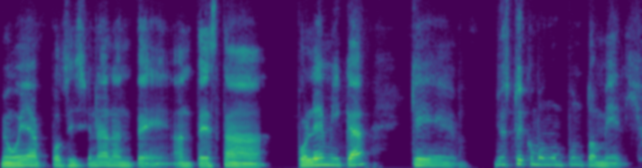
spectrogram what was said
me voy a posicionar ante, ante esta polémica que yo estoy como en un punto medio.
